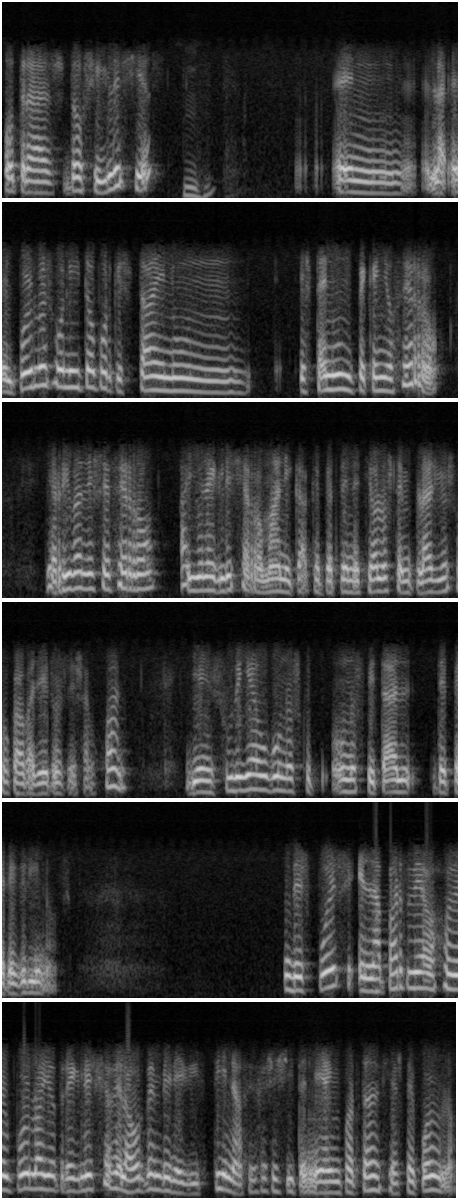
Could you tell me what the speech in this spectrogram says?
otras dos iglesias. En, el pueblo es bonito porque está en un está en un pequeño cerro y arriba de ese cerro hay una iglesia románica que perteneció a los templarios o caballeros de San Juan y en su día hubo un, hospital de peregrinos. Después, en la parte de abajo del pueblo hay otra iglesia de la orden benedictina, fíjese si tenía importancia este pueblo,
